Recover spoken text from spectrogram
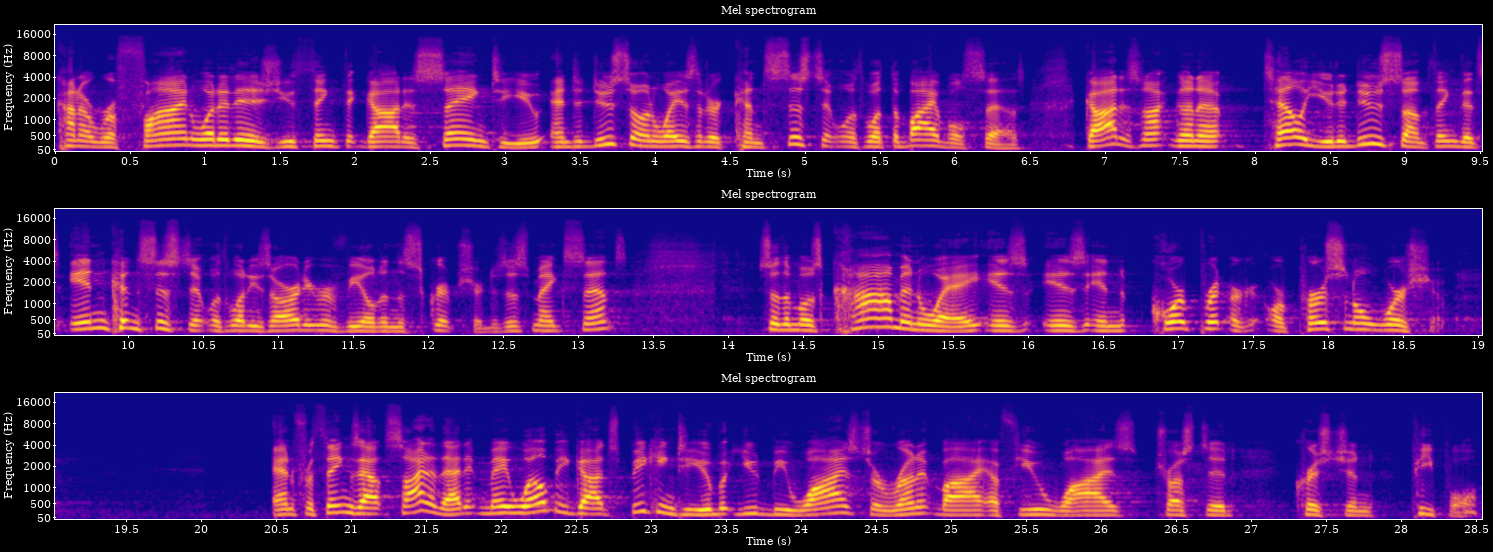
kind of refine what it is you think that God is saying to you, and to do so in ways that are consistent with what the Bible says. God is not going to tell you to do something that's inconsistent with what He's already revealed in the Scripture. Does this make sense? So, the most common way is, is in corporate or, or personal worship. And for things outside of that, it may well be God speaking to you, but you'd be wise to run it by a few wise, trusted Christian people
